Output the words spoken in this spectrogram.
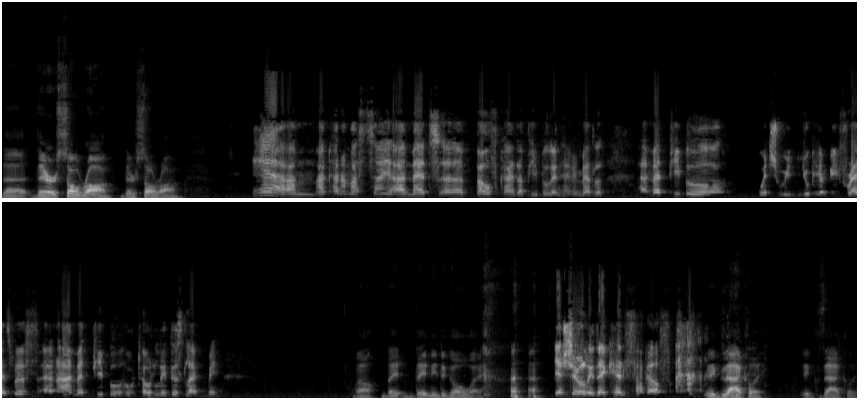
the they're so wrong. They're so wrong. Yeah, um, I kind of must say I met uh, both kind of people in heavy metal. I met people which we, you can be friends with, and I met people who totally disliked me. Well, they they need to go away. yeah, surely they can fuck off. exactly, exactly.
